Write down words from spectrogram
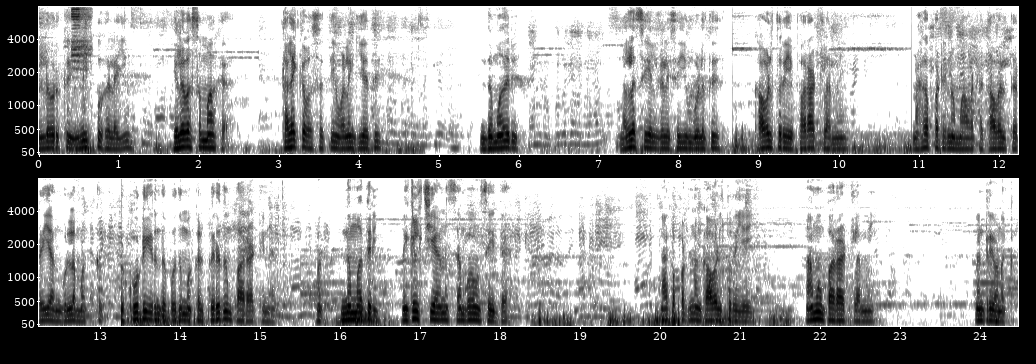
எல்லோருக்கும் இனிப்புகளையும் இலவசமாக தலைக்கவசத்தையும் வழங்கியது. இந்த மாதிரி நல்ல செயல்களை செய்யும் பொழுது காவல்துறையை பாராட்டலாமே. நாகப்பட்டினம் மாவட்ட காவல்துறை அங்குள்ள மக்கள். கூடியிருந்த பொதுமக்கள் பெரிதும் பாராட்டினர். இந்த மாதிரி நிகழ்ச்சியான சம்பவம் செய்த நாகப்பட்டினம் காவல்துறையை நாமும் பாராட்டலாமே. நன்றி வணக்கம்.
